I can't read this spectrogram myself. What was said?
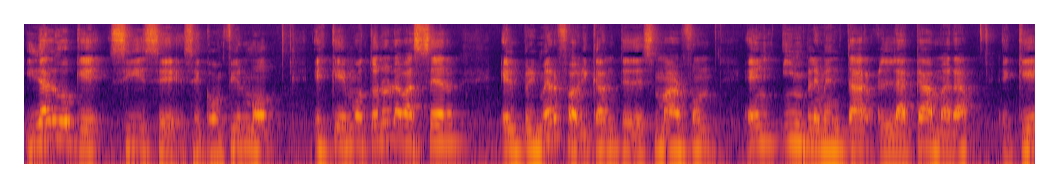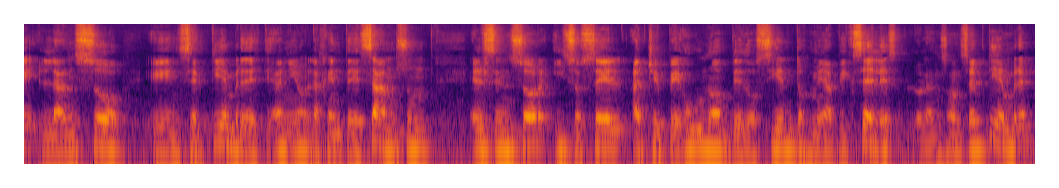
Y de algo que sí se, confirmó es que Motorola va a ser el primer fabricante de smartphone en implementar la cámara eh, que lanzó en septiembre de este año la gente de Samsung, el sensor ISOCELL HP1 de 200 megapíxeles, lo lanzó en septiembre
